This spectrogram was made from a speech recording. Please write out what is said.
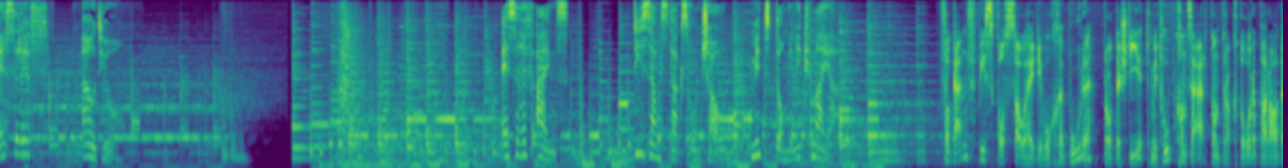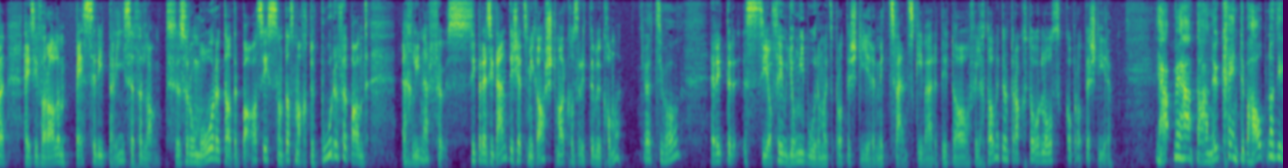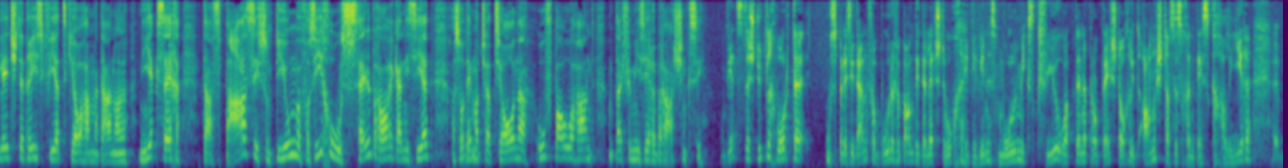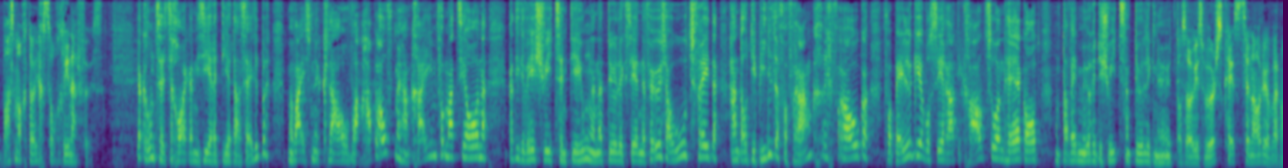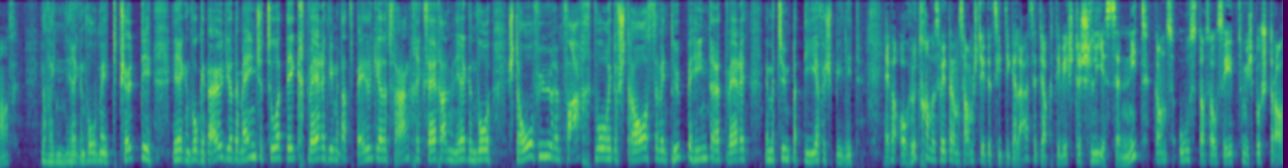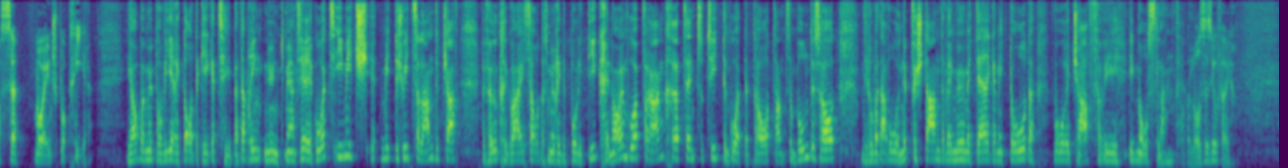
SRF Audio. SRF 1. Die Samstagsrundschau mit Dominik Mayer. Von Genf bis Gossau haben die Woche Bauern protestiert. Mit Hubkonzerten und Traktorenparaden haben sie vor allem bessere Preise verlangt. Es rumort an der Basis und das macht der Bauernverband ein bisschen nervös. Sein Präsident ist jetzt mein Gast, Markus Ritter. Willkommen. Grüezi wohl. Herr Ritter, es sind ja viele junge Bauern, die jetzt protestieren. Mit 20 werdet ihr da vielleicht auch mit dem Traktor los protestieren? Ja, wir haben da nicht gekannt. Überhaupt noch die letzten 30, 40 Jahre haben wir da noch nie gesehen, dass Basis und die Jungen von sich aus selber organisiert also Demonstrationen aufbauen haben. Und das war für mich sehr überraschend. Gewesen. Und jetzt ist deutlich geworden, als Präsident des Bauernverband in den letzten Wochen hat ihr wie ein mulmiges Gefühl und ab diesen Protesten auch ein bisschen die Angst, dass es eskalieren könnte. Was macht euch so ein bisschen nervös? Ja, grundsätzlich organisieren die das selber. Man weiß nicht genau, was abläuft. Wir haben keine Informationen. Gerade in der Westschweiz sind die Jungen natürlich sehr nervös, auch unzufrieden, haben auch die Bilder von Frankreich vor Augen, von Belgien, wo sehr radikal zu und her geht. Und da wollen wir in der Schweiz natürlich nicht. Also euer Worst-Case-Szenario wäre was? Ja, wenn irgendwo mit Pschötti irgendwo Gebäude oder Menschen zudeckt wären, wie man das in Belgien oder in Frankreich gesehen hat, wenn irgendwo Strohfeuer empfacht worden auf Straßen, wenn die Leute behindert wären, wenn man die Sympathie verspielt. Eben, auch heute kann man es wieder am Samstag in der Zeitung lesen. Die Aktivisten schließen nicht ganz aus, dass auch sie zum Beispiel Strassen mal blockieren. Ja, aber wir probieren hier dagegen zu heben. Das bringt nichts. Wir haben ein sehr gutes Image mit der Schweizer Landwirtschaft. Die Bevölkerung weiss auch, dass wir in der Politik enorm gut verankert sind zurzeit, einen guten Draht haben zum Bundesrat. Und ich glaube, da wurde nicht verstanden, wenn wir mit dergen Methoden arbeiten wie im Ausland. Aber hören Sie auf euch.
